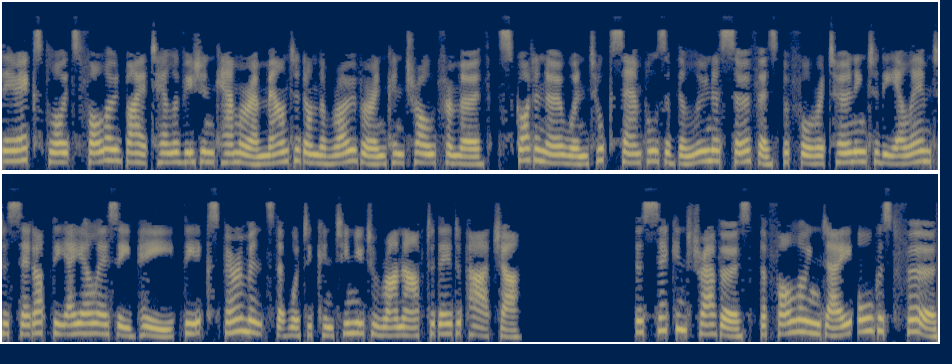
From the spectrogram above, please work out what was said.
Their exploits followed by a television camera mounted on the rover and controlled from Earth, Scott and Irwin took samples of the lunar surface before returning to the LM to set up the ALSEP, the experiments that were to continue to run after their departure. The second traverse, the following day, August 1,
